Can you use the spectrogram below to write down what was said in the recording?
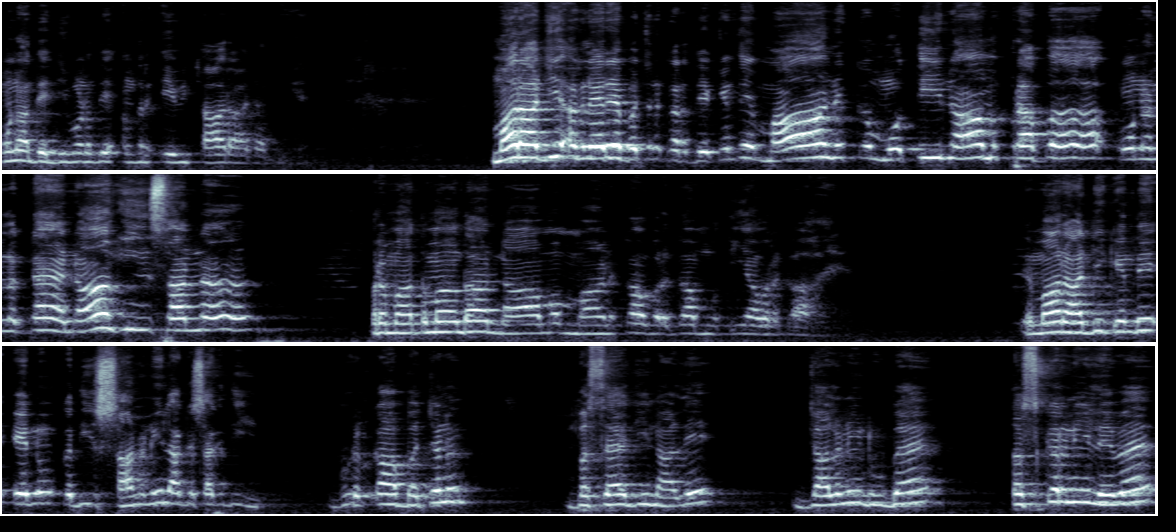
ਉਹਨਾਂ ਦੇ ਜੀਵਨ ਦੇ ਅੰਦਰ ਇਹ ਵਿਚਾਰ ਆ ਜਾਂਦੇ ਮਹਾਰਾਜ ਜੀ ਅਗਲੇਰੇ ਬਚਨ ਕਰਦੇ, ਕਹਿੰਦੇ, ਮਾਨਕ ਮੋਤੀ ਨਾਮ ਪ੍ਰਭ, ਉਨ ਲੱਗਾ ਨਾ ਕੀ ਸਨ। ਪ੍ਰਮਾਤਮਾ ਦਾ ਨਾਮ ਮਾਨਕਾ ਵਰਗਾ, ਮੋਤੀਆਂ ਵਰਗਾ ਹੈ। ਤੇ ਮਹਾਰਾਜ ਜੀ ਕਹਿੰਦੇ, ਇਹਨੂੰ ਕਦੀ ਸੰਨ ਨਹੀਂ ਲੱਗ ਸਕਦੀ। ਗੁਰ ਕਾ ਬਚਨ, ਬਸੈ ਜੀ ਨਾਲੇ, ਜਲ ਨਹੀਂ ਡੂਬੈ, ਤਸਕਰ ਨਹੀਂ ਲੈਵੈ,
